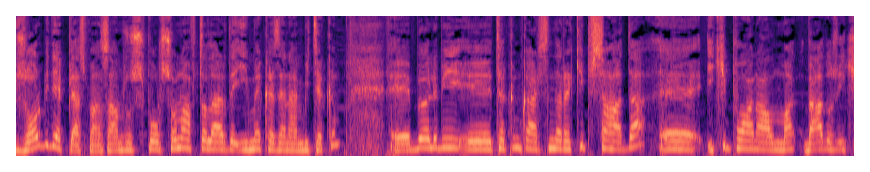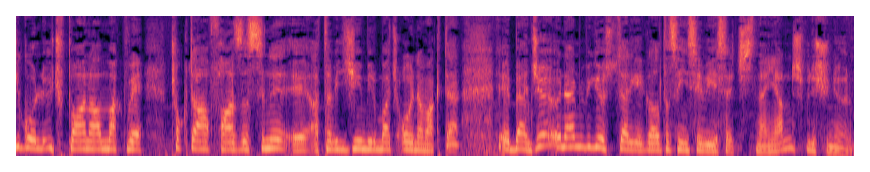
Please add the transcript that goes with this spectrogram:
zor bir deplasman. Samsun Spor son haftalarda ivme kazanan bir takım. Ee, böyle bir e, takım karşısında rakip sahada 2 puan almak, daha doğrusu 2 golle 3 puan almak ve çok daha fazlasını e, atabileceğin bir maç oynamakta e, bence önemli bir gösterge Galatasaray'ın seviyesi açısından. Yanlış mı düşünüyorum?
